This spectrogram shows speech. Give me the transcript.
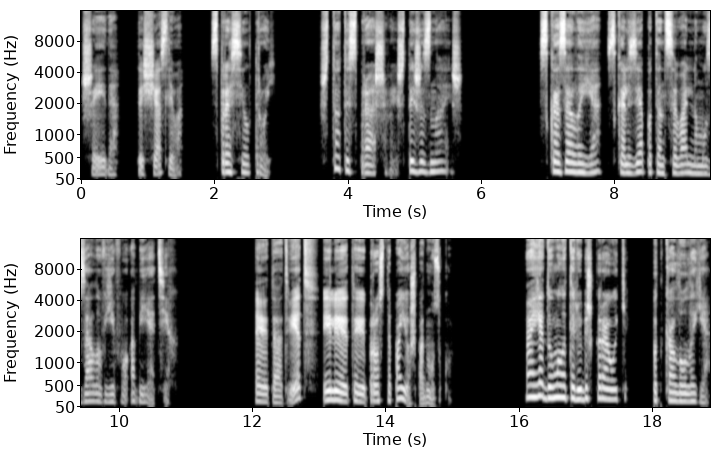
«Шейда, ты счастлива?» — спросил Трой. «Что ты спрашиваешь? Ты же знаешь». Сказала я, скользя по танцевальному залу в его объятиях. «Это ответ, или ты просто поешь под музыку?» «А я думала, ты любишь караоке», — подколола я.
